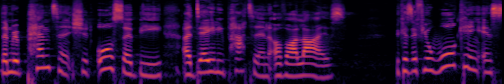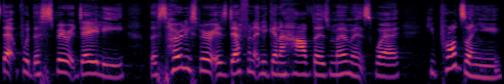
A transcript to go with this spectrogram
then repentance should also be a daily pattern of our lives. Because if you're walking in step with the Spirit daily, the Holy Spirit is definitely going to have those moments where He prods on you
